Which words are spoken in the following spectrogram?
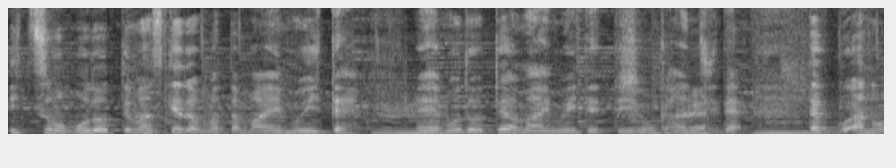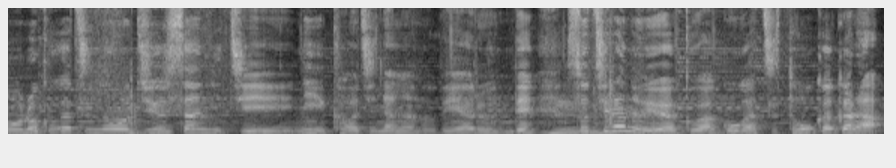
いつも戻ってますけどまた前向いて、うん。えー戻っては前向いてっていう感じで。あの6月の13日に河内長野でやるんで、うん。そちらの予約は5月10日から、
